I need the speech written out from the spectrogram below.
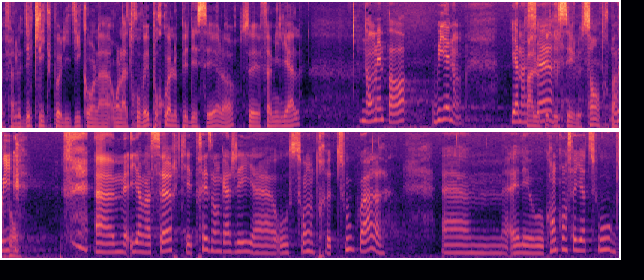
enfin le déclic politique, on l'a trouvé. Pourquoi le PDC alors? C'est familial? Non, même pas. Oui et non. Il y a ma le PDC, le centre, pardon. Oui. Euh, il y a ma sœur qui est très engagée euh, au centre Tsugwal. Euh, elle est au Grand Conseil à Tsug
